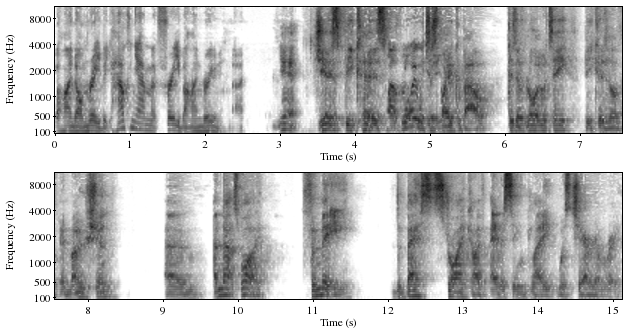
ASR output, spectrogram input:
behind Henry, but how can you have him at three behind Rooney? Like? Yeah, just because well, of what we just spoke about because of loyalty, because of emotion. Um, and that's why, for me, the best striker I've ever seen play was Thierry Henry.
